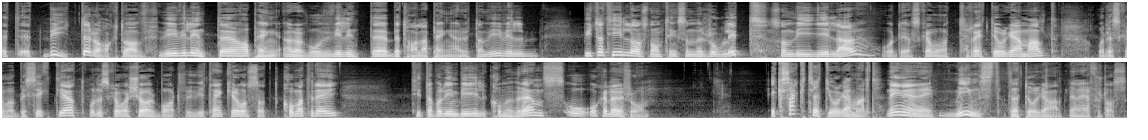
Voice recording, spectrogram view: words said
ett, ett byte rakt av. Vi vill inte ha pengar och vi vill inte betala pengar utan vi vill byta till oss någonting som är roligt, som vi gillar och det ska vara 30 år gammalt och det ska vara besiktigat och det ska vara körbart. För vi tänker oss att komma till dig, titta på din bil, komma överens och åka därifrån. Exakt 30 år gammalt? Nej, nej, nej, minst 30 år gammalt menar jag förstås.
